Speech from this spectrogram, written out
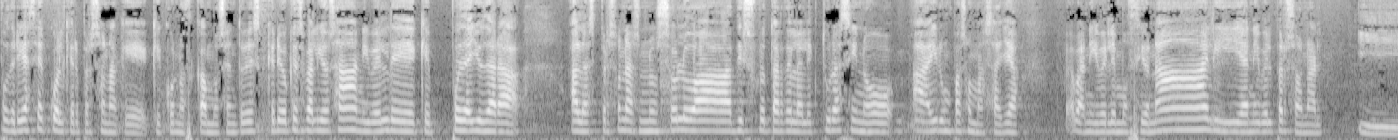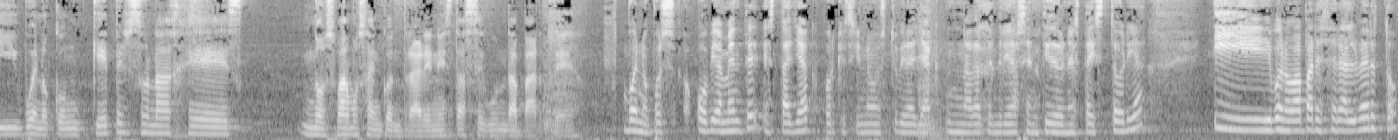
podría ser cualquier persona que, conozcamos. Entonces creo que es valiosa a nivel de que puede ayudar a, a las personas no solo a disfrutar de la lectura, sino a ir un paso más allá, a nivel emocional y a nivel personal. Y bueno, ¿con qué personajes nos vamos a encontrar en esta segunda parte? Bueno, pues obviamente está Jack, porque si no estuviera Jack nada tendría sentido en esta historia. Y bueno, va a aparecer Alberto,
